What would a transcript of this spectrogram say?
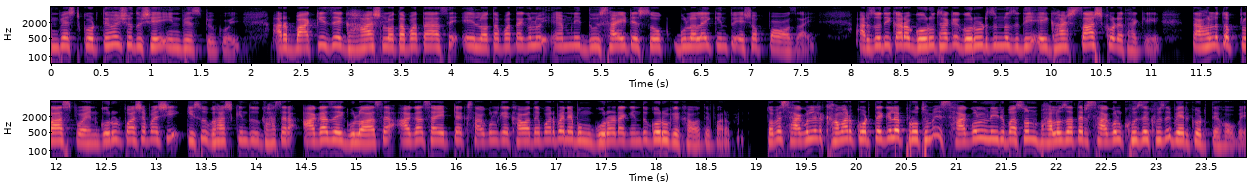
ইনভেস্ট করতে হয়, শুধু সেই ইনভেস্টটুকুই আর বাকি যে ঘাস লতাপাতা আছে, এই লতাপাতাগুলো এমনি দু সাইডে চোখ বুলালেই কিন্তু এসব পাওয়া যায়। আর যদি কারও গরু থাকে, গরুর জন্য যদি এই ঘাস চাষ করে থাকে, তাহলে তো প্লাস পয়েন্ট গরুর পাশাপাশি কিছু ঘাস কিন্তু ঘাসের আগা যেগুলো আছে, আগা সাইডটা ছাগলকে খাওয়াতে পারবেন এবং গোড়াটা কিন্তু গরুকে খাওয়াতে পারবেন। তবে ছাগলের খামার করতে গেলে প্রথমে ছাগল নির্বাচন ভালো জাতের ছাগল খুঁজে খুঁজে বের করতে হবে।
